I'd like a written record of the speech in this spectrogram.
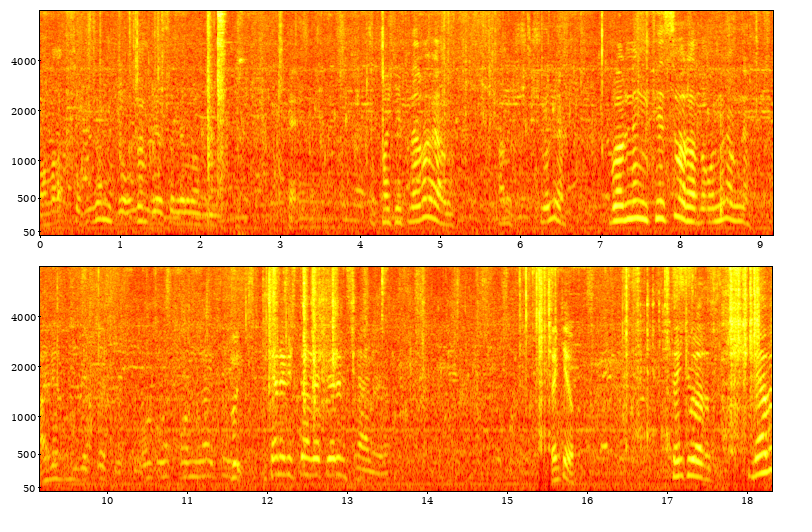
Valla 8'den mi? 9'dan mı diyorsan benim adım. O paketler var ya abi. Hani küçük küçük oluyor. Buranın tesisi var abi. 10 lira mı ne? Aynen bunu bekliyorsun. 10 lira şey. Bir tane vistan ret verir misin abi ya? Thank you. Thank you brother. Ne abi?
